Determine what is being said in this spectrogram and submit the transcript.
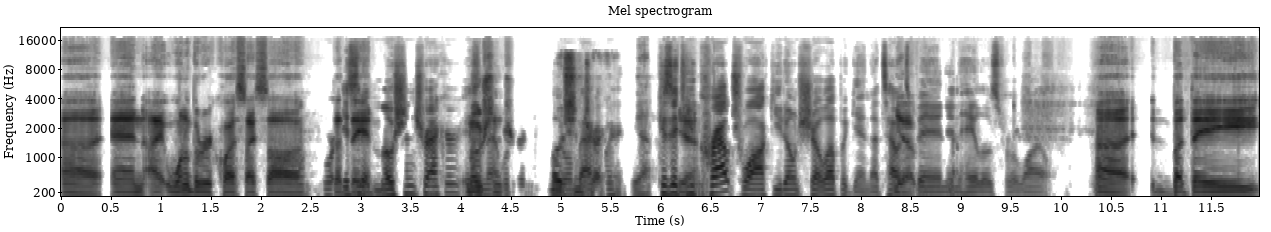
Uh, and I one of the requests I saw Or that isn't they it motion tracker? Isn't Motion tra- motion back with? tracker. Yeah. Because if Yeah. you crouch walk, you don't show up again. That's how Yep. it's been in Halos for a while. uh but they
